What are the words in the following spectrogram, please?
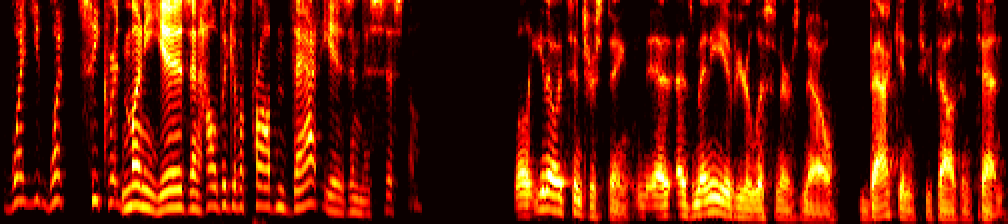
what you, what secret money is and how big of a problem that is in this system. Well, you know, it's interesting. As many of your listeners know, back in 2010,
